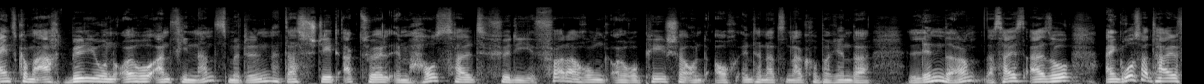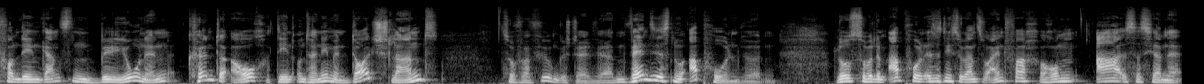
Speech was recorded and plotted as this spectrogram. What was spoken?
1,8 Billionen Euro an Finanzmitteln, das steht aktuell im Haushalt für die Förderung europäischer und auch international kooperierender Länder. Das heißt also, ein großer Teil von den ganzen Billionen könnte auch den Unternehmen Deutschland zur Verfügung gestellt werden, wenn sie es nur abholen würden. Bloß so mit dem Abholen ist es nicht so ganz so einfach. Warum? A ist das ja eine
